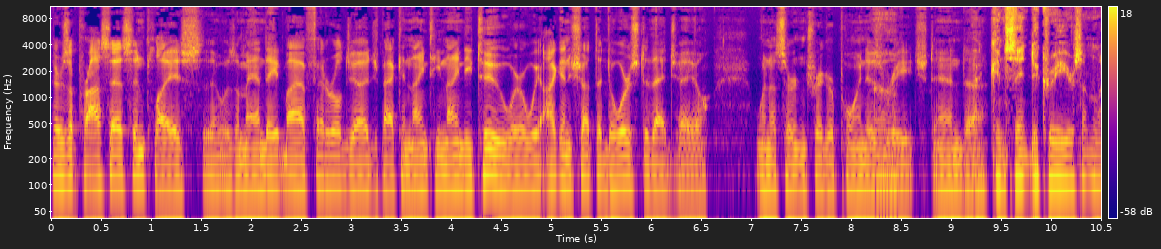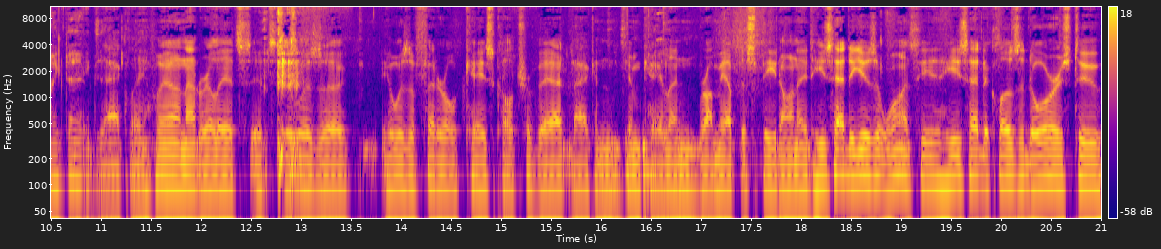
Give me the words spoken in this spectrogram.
there's a process in place. that was a mandate by a federal judge back in 1992 where we I can shut the doors to that jail when a certain trigger point is Oh. reached. And uh, consent decree or something like that. Exactly. Well, not really. It's it's it was a it was a federal case called Trevette back, and Jim Kaelin brought me up to speed on it. He's had to use it once. He he's had to close the doors to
